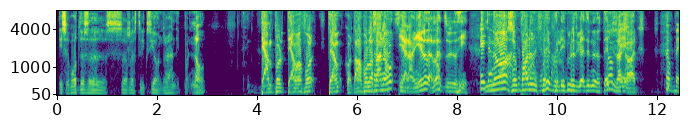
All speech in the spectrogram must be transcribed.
i se vota les restriccions. Han dit, pues no. Te han, te han, te han cortado por lo sano sí. i a la mierda, dir, Eh, ja no està, se ja està, ja fer està. pel·lícules de viatges en el temps i s'ha acabat. Tot bé.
